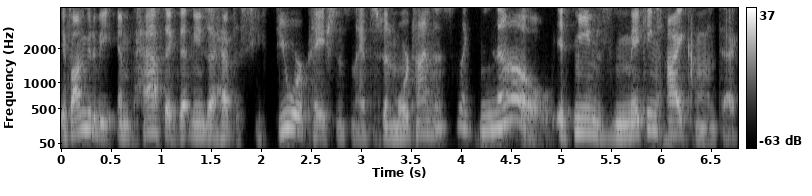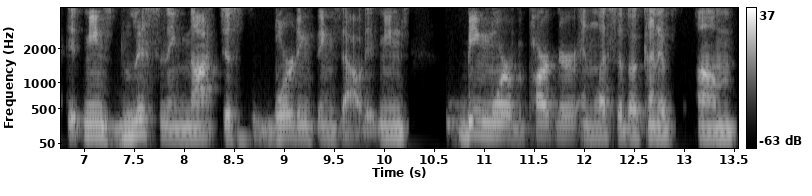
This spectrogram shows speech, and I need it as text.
if I'm going to be empathic, that means I have to see fewer patients and I have to spend more time. It's like, no, it means making eye contact. It means listening, not just blurting things out. It means being more of a partner and less of a kind of um,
